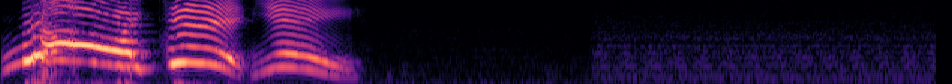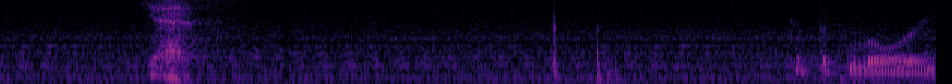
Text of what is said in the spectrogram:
No! I did it! Yay! Yes. Get the glory.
